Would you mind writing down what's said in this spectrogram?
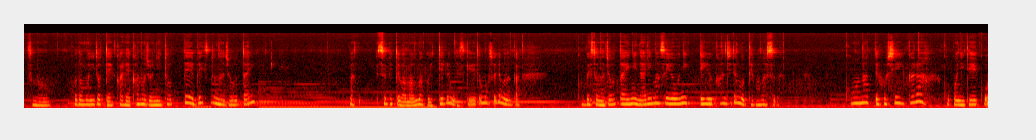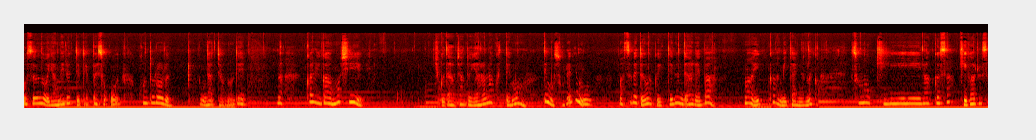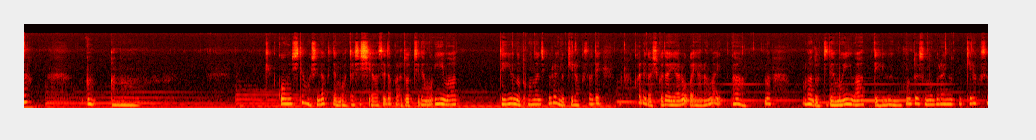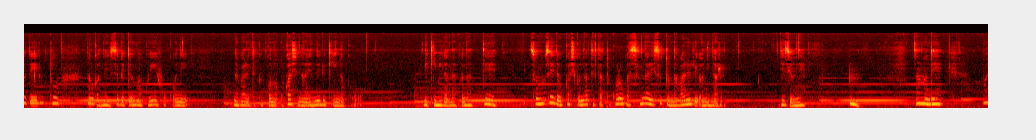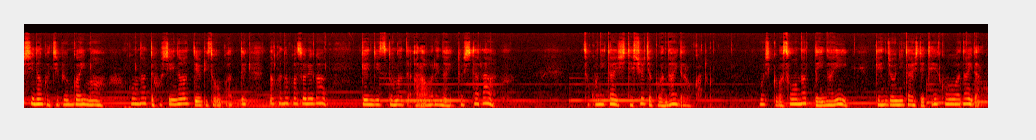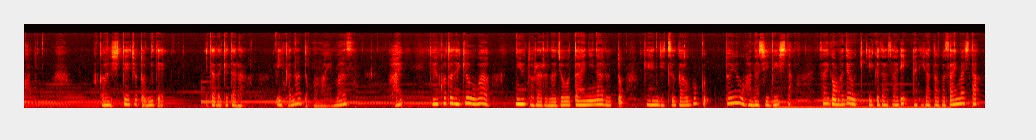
その子供にとって彼彼女にとってベストな状態まあ、全てはまうまくいってるんですけれどもそれでもなんかベストな状態になりますようにっていう感じでも手放す。こうなってほしいからここに抵抗するのをやめるって言うとやっぱりそこコントロールになっちゃうので、まあ、彼がもし宿題をちゃんとやらなくてもでもそれでも、まあ、全てうまくいってるんであればまあいいかみたいななんかその気楽さ気軽さうんあの結婚してもしなくても私幸せだからどっちでもいいわっていうのと同じぐらいの気楽さで彼が宿題やろうがやらないがまあまあどっちでもいいわっていうもう本当にそのぐらいの気楽さでいるとなんかね全てうまくいい方向に流れてくこのおかしなエネルギーのこう力みがなくなってそのせいでおかしくなってたところがすんなりすっと流れるようになるですよね。うん、なのでもし何か自分が今こうなってほしいなっていう理想があってなかなかそれが現実となって現れないとしたらそこに対して執着はないだろうかと。もしくはそうなっていない現状に対して抵抗はないだろうかと。俯瞰してちょっと見ていただけたらいいかなと思います。はい。ということで今日はニュートラルな状態になると現実が動くというお話でした。最後までお聴きくださりありがとうございました。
